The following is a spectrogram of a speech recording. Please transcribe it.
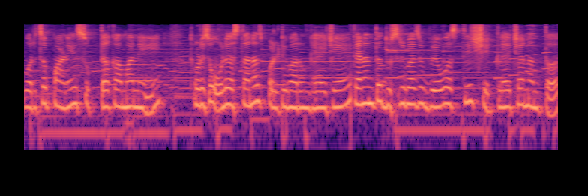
वरचं पाणी सुकता कामाने थोडंसं ओले असतानाच पलटी मारून घ्यायची आहे. त्यानंतर दुसरी बाजू व्यवस्थित शेकल्याच्या नंतर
